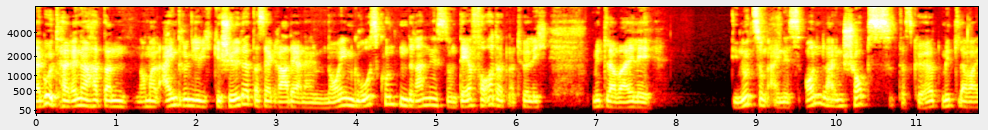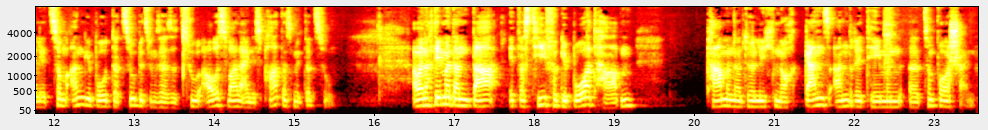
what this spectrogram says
Ja gut, Herr Renner hat dann nochmal eindrücklich geschildert, dass er gerade an einem neuen Großkunden dran ist und der fordert natürlich mittlerweile die Nutzung eines Online-Shops. Das gehört mittlerweile zum Angebot dazu, beziehungsweise zur Auswahl eines Partners mit dazu. Aber nachdem wir dann da etwas tiefer gebohrt haben, kamen natürlich noch ganz andere Themen äh, zum Vorschein.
